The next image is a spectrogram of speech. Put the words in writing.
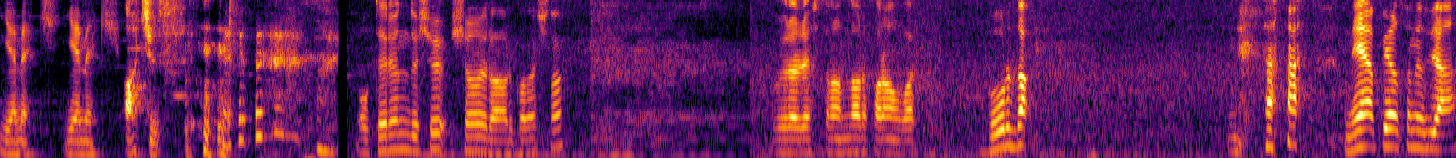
yemek, yemek. Açız. Otelin dışı şöyle arkadaşlar. Böyle restoranlar falan var. Burada ne yapıyorsunuz ya?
